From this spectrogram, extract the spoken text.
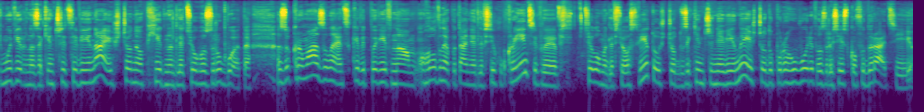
ймовірно закінчиться війна, і що необхідно для цього зробити? Зокрема, Зеленський відповів на головне питання для всіх українців і цілому для всього світу щодо закінчення війни і щодо переговорів з Російською Федерацією.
